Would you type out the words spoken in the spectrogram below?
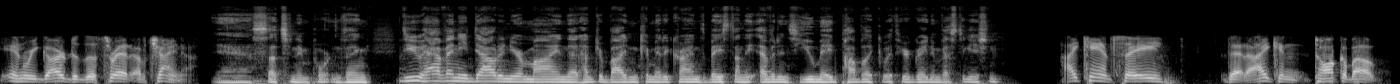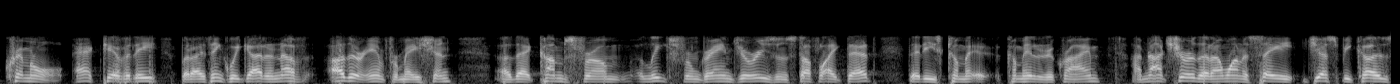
in regard to the threat of China. Yeah, such an important thing. Do you have any doubt in your mind that Hunter Biden committed crimes based on the evidence you made public with your great investigation? I can't say that I can talk about criminal activity, but I think we got enough other information uh, that comes from leaks from grand juries and stuff like that that he's commi- committed a crime. I'm not sure that I want to say just because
